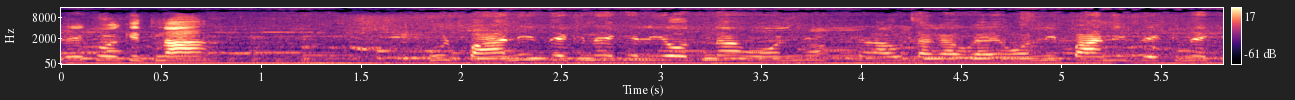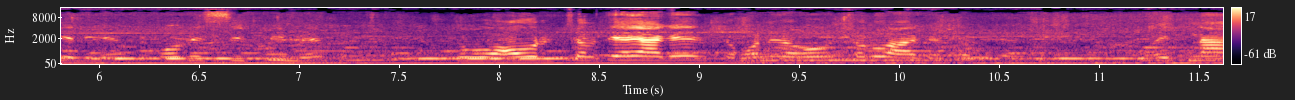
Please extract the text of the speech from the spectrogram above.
देखो कितना फुल पानी देखने के लिए उतना ओनली क्राउड लगा हुआ है। ओनली पानी देखने के लिए और भी सिटी में। तो और चलते हैं आगे तो बने रहो चलो आगे चलते और इतना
